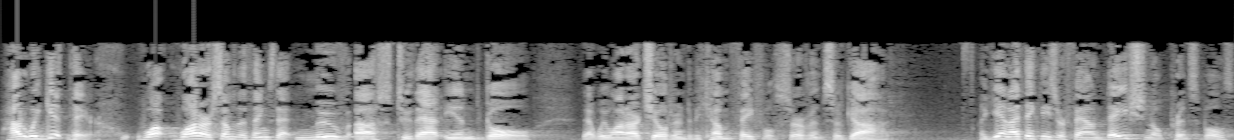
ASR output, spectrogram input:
how do we get there? What, what are some of the things that move us to that end goal that we want our children to become faithful servants of God? Again, I think these are foundational principles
